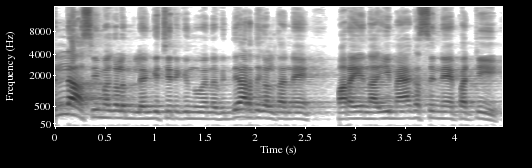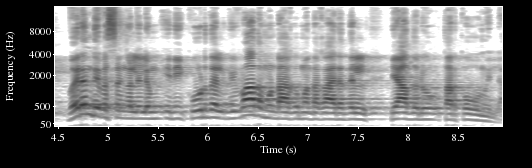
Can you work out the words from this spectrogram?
എല്ലാ സീമകളും ലംഘിച്ചിരിക്കുന്നു എന്ന് വിദ്യാർത്ഥികൾ തന്നെ പറയുന്ന ഈ മാഗസിനെ പറ്റി വരും ദിവസങ്ങളിലും ഇനി കൂടുതൽ വിവാദമുണ്ടാകുമെന്ന കാര്യത്തിൽ യാതൊരു തർക്കവുമില്ല.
